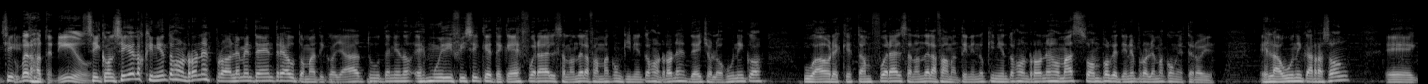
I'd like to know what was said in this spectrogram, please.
Sí, números sí. ha tenido. Si consigue los 500 honrones, probablemente entre automático. Ya tú teniendo. Es muy difícil que te quedes fuera del Salón de la Fama con 500 honrones. De hecho, los únicos jugadores que están fuera del Salón de la Fama teniendo 500 honrones o más son porque tienen problemas con esteroides. Es la única razón. Eh,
